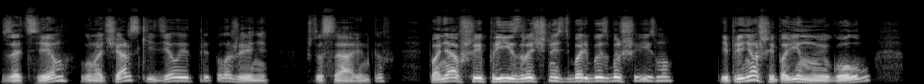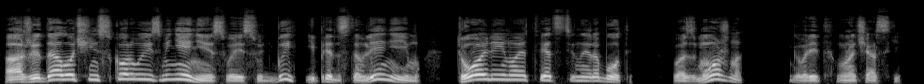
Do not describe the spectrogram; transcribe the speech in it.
Затем Луначарский делает предположение, что Савенков, понявший призрачность борьбы с большевизмом, и принесший повинную голову, ожидал очень скорого изменения своей судьбы и предоставления ему той или иной ответственной работы. Возможно, — говорит Луначарский,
